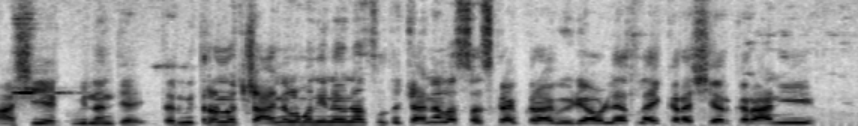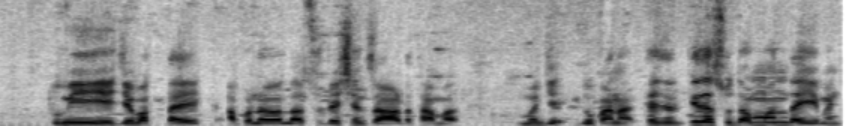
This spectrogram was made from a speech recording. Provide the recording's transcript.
अशी एक विनंती आहे. तर मित्रांनो चॅनलमध्ये नवीन असेल तर चॅनलला सबस्क्राईब करा व्हिडिओ आवडल्यास लाईक करा शेअर करा आणि तुम्ही हे जे बघताय आपण लासू स्टेशनचा आड थांबा. म्हणजे दुकानात त्याच्या तिथं सुद्धा मंद आहे. म्हणजे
